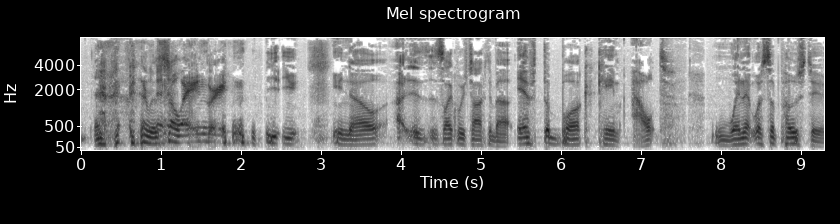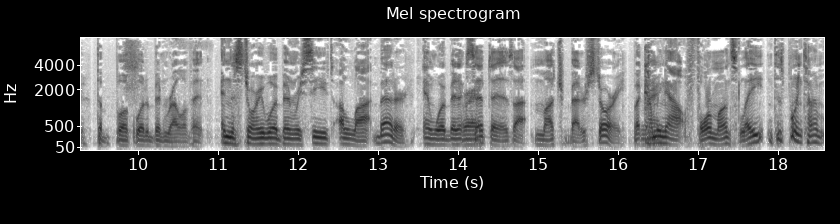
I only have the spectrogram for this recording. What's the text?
I was so angry. You you, you know, it's it's like we've talked about. If the book came out when it was supposed to, the book would have been relevant, and the story would have been received a lot better, and would have been Right. accepted as a much better story. But coming out four months late, at this point in time,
